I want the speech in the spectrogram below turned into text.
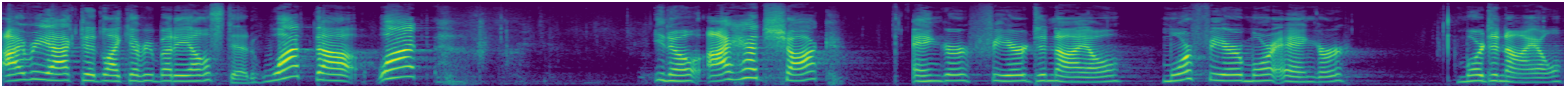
I reacted like everybody else did. What the? What? You know, I had shock, anger, fear, denial, more fear, more anger, more denial.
